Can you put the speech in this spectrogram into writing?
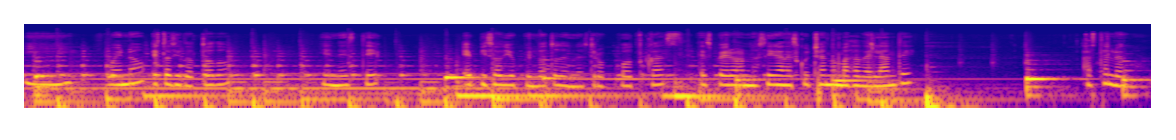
Y bueno, esto ha sido todo en este episodio piloto de nuestro podcast. Espero nos sigan escuchando más adelante. Hasta luego.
